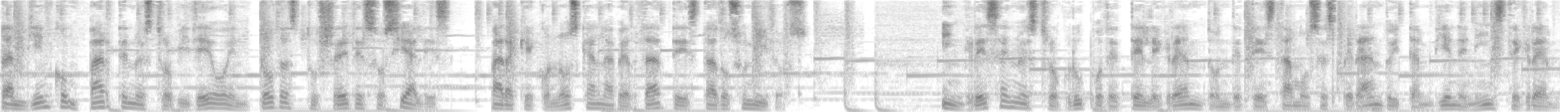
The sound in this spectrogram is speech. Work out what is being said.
también comparte nuestro video en todas tus redes sociales, para que conozcan la verdad de Estados Unidos. Ingresa en nuestro grupo de Telegram donde te estamos esperando y también en Instagram,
